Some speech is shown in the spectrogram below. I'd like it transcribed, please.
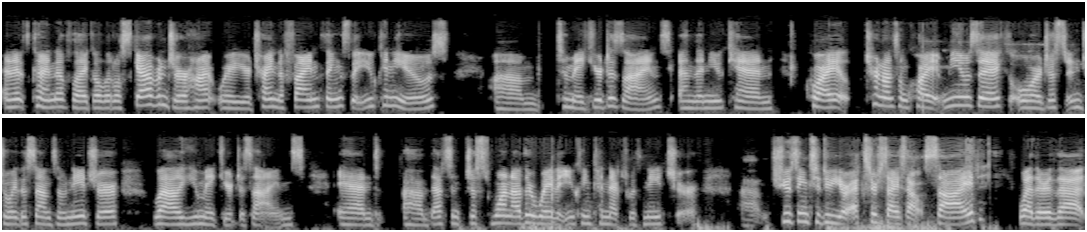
And it's kind of like a little scavenger hunt where you're trying to find things that you can use um, to make your designs. And then you can quiet, turn on some quiet music or just enjoy the sounds of nature while you make your designs. And um, that's just one other way that you can connect with nature. Um, choosing to do your exercise outside, whether that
